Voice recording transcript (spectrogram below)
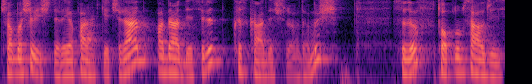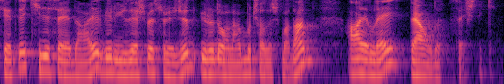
çamaşır işleri yaparak geçiren anneannesinin kız kardeşine adamış. Sınıf, toplumsal cinsiyet ve kiliseye dair bir yüzleşme sürecinin ürünü olan bu çalışmadan I Lay Down'u seçtik.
